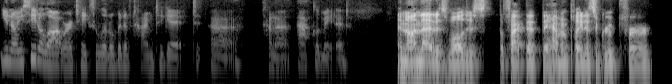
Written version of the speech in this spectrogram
you know, you see it a lot where it takes a little bit of time to get uh, kind of acclimated and on that as well, just the fact that they haven't played as a group for,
